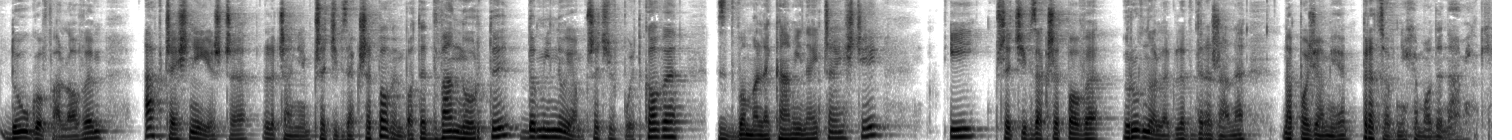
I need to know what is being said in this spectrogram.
długofalowym, a wcześniej jeszcze leczeniem przeciwzakrzepowym, bo te dwa nurty dominują przeciwpłytkowe z dwoma lekami najczęściej i przeciwzakrzepowe równolegle wdrażane na poziomie pracowni hemodynamiki.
